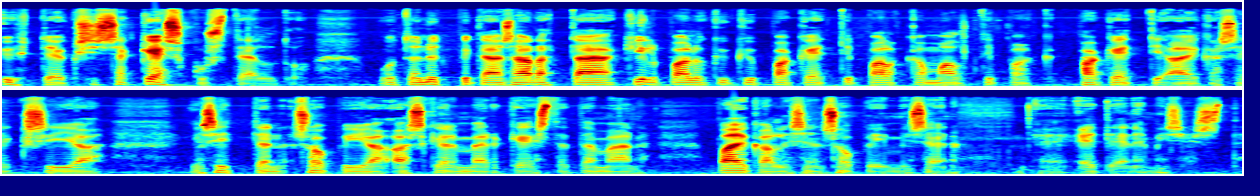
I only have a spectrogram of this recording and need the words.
yhteyksissä keskusteltu. Mutta nyt pitää saada tämä kilpailukykypaketti, palkkamalttipaketti aikaiseksi ja, ja sitten sopia askelmerkeistä tämän paikallisen sopimisen etenemisestä.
